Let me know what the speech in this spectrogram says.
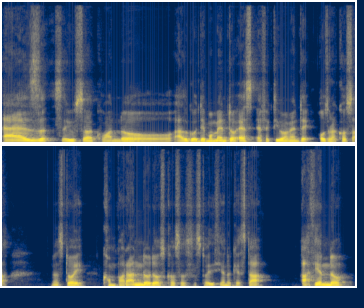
as se usa cuando algo de momento es efectivamente otra cosa. No estoy comparando dos cosas, estoy diciendo que está haciendo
